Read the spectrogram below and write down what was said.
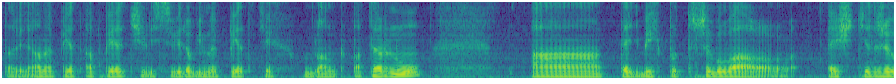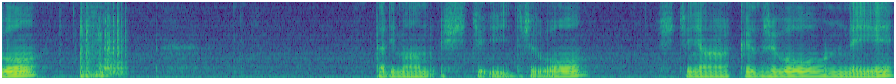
tady dáme 5 a 5, čili si vyrobíme 5 těch blank patternů. A teď bych potřeboval ještě dřevo. Tady mám ještě i dřevo. Ještě nějaké dřevo. Ne.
